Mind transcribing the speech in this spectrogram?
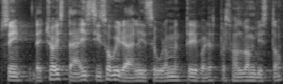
Sí, de hecho ahí está y se hizo viral y seguramente varias personas lo han visto.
